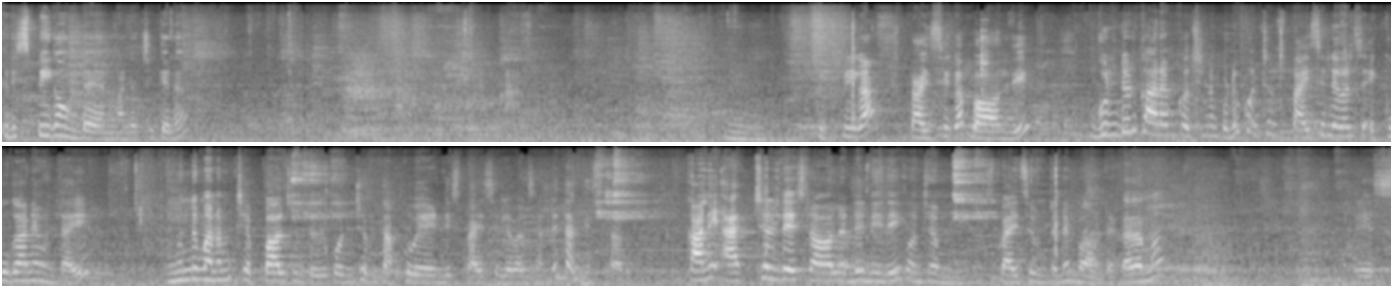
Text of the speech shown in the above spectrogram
క్రిస్పీగా ఉంటాయి అన్నమాట చికెన్ క్రిస్పీగా స్పైసీగా బాగుంది. గుంటూరు కారంకి వచ్చినప్పుడు కొంచెం స్పైసీ లెవెల్స్ ఎక్కువగానే ఉంటాయి. ముందు మనం చెప్పాల్సి ఉంటుంది కొంచెం తక్కువ వేయండి స్పైసీ లెవెల్స్ అంటే తగ్గిస్తారు. కానీ యాక్చువల్ టేస్ట్ రావాలంటే నీది కొంచెం స్పైసీ ఉంటేనే బాగుంటాయి కదమ్మా? ఎస్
